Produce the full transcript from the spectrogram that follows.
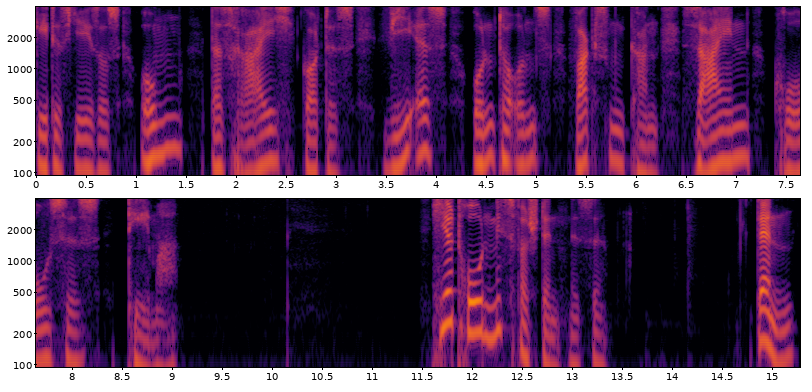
geht es Jesus, um das Reich Gottes, wie es unter uns wachsen kann, sein großes Thema. Hier drohen Missverständnisse. Denn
